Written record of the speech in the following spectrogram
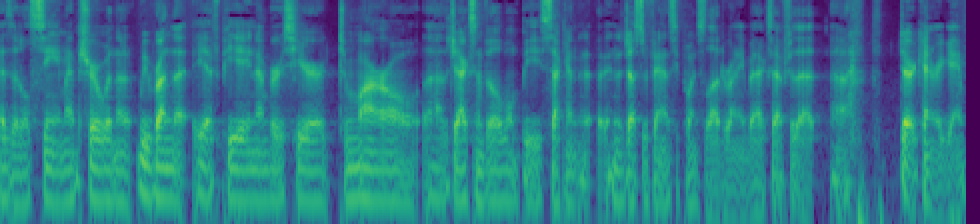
as it'll seem. I'm sure when the, we run the AFPA numbers here tomorrow, uh, Jacksonville won't be second in adjusted fantasy points allowed to running backs after that uh, Derrick Henry game.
